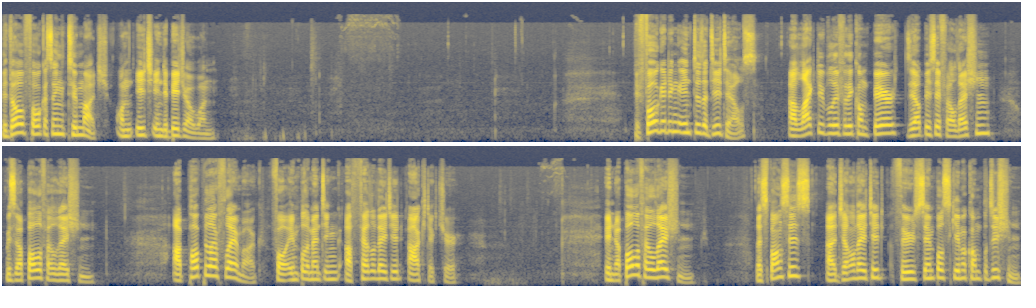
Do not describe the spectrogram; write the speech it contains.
without focusing too much on each individual one. Before getting into the details, I'd like to briefly compare gRPC Federation with Apollo Federation, a popular framework for implementing a federated architecture. In Apollo Federation, responses are generated through simple schema composition,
